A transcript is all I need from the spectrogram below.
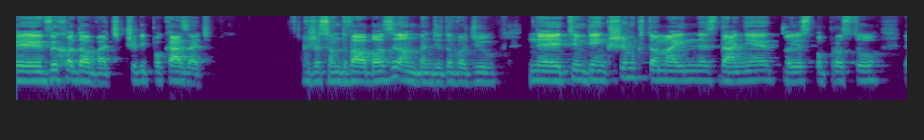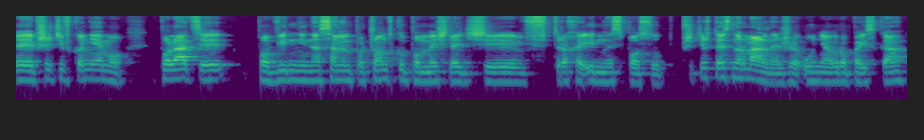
y, wyhodować, czyli pokazać, że są dwa obozy, on będzie dowodził y, tym większym, kto ma inne zdanie, to jest po prostu przeciwko niemu. Polacy powinni na samym początku pomyśleć y, w trochę inny sposób. Przecież to jest normalne, że Unia Europejska,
